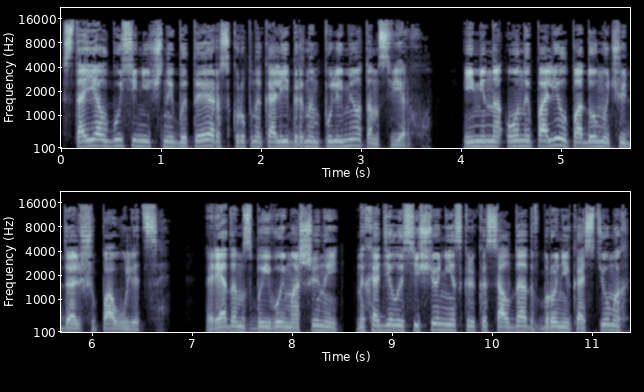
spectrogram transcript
стоял гусеничный БТР с крупнокалиберным пулеметом сверху. Именно он и палил по дому чуть дальше по улице. Рядом с боевой машиной находилось еще несколько солдат в бронекостюмах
